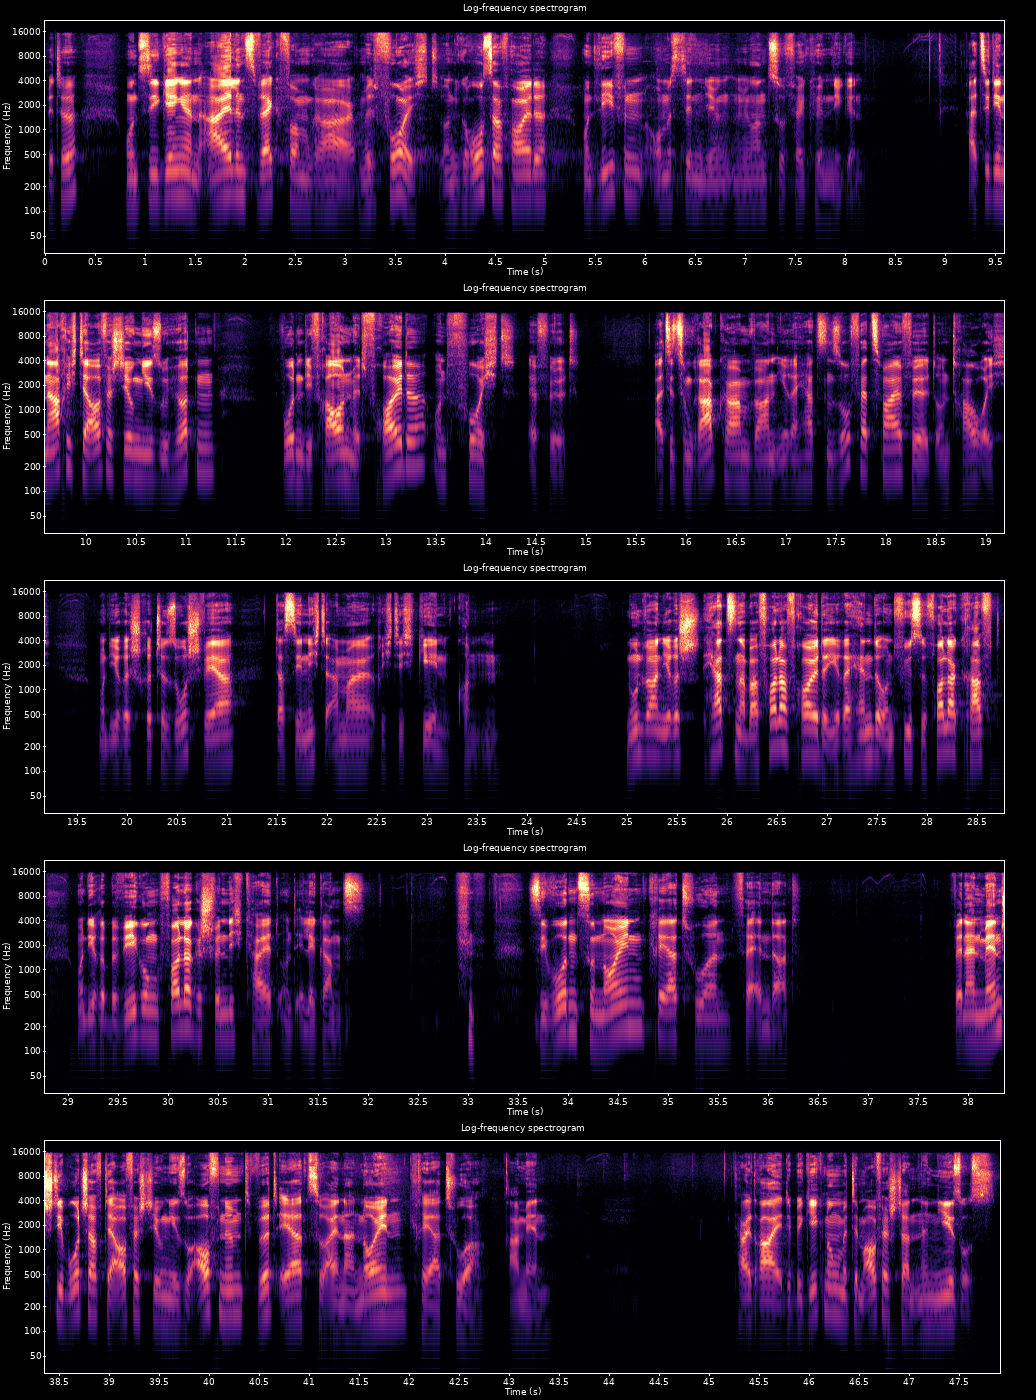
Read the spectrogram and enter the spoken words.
Bitte. Und sie gingen eilends weg vom Grab mit Furcht und großer Freude und liefen, um es den Jüngern zu verkündigen. Als sie die Nachricht der Auferstehung Jesu hörten, wurden die Frauen mit Freude und Furcht erfüllt. Als sie zum Grab kamen, waren ihre Herzen so verzweifelt und traurig und ihre Schritte so schwer, dass sie nicht einmal richtig gehen konnten. Nun waren ihre Herzen aber voller Freude, ihre Hände und Füße voller Kraft und ihre Bewegungen voller Geschwindigkeit und Eleganz. Sie wurden zu neuen Kreaturen verändert. Wenn ein Mensch die Botschaft der Auferstehung Jesu aufnimmt, wird er zu einer neuen Kreatur. Amen. Teil 3. Die Begegnung mit dem auferstandenen Jesus.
